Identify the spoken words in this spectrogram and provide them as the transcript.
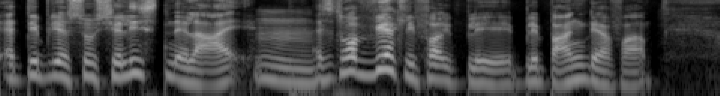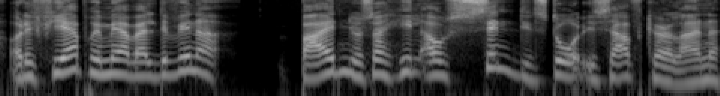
at det bliver socialisten eller ej. Mm. Altså, jeg tror virkelig, folk blev, blev bange derfra. Og det fjerde primærvalg, det vinder Biden jo så helt afsindigt stort i South Carolina.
